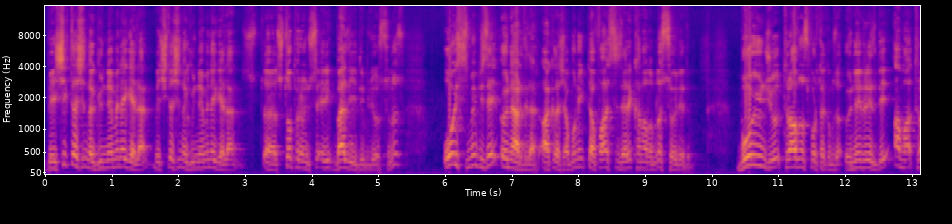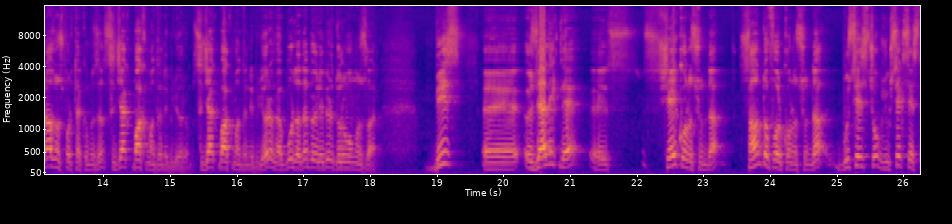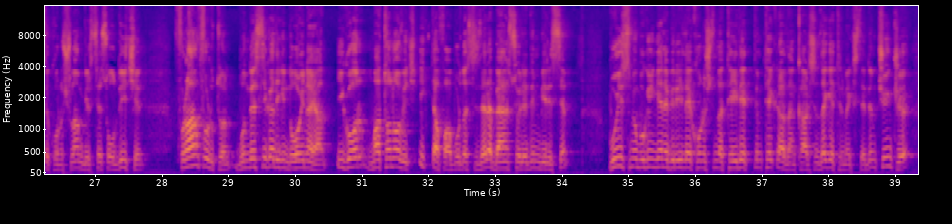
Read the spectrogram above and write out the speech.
Beşiktaş'ın da gündemine gelen, Beşiktaş'ın da gündemine gelen e, stoper oyuncusu Erik Belli'ydi biliyorsunuz. O ismi bize önerdiler. Arkadaşlar bunu ilk defa sizlere kanalımda söyledim. Bu oyuncu Trabzonspor takımımıza önerildi ama Trabzonspor takımımızın sıcak bakmadığını biliyorum. Sıcak bakmadığını biliyorum ve burada da böyle bir durumumuz var. Biz e, özellikle e, şey konusunda, Santofor konusunda bu ses çok yüksek sesle konuşulan bir ses olduğu için Frankfurt'un Bundesliga liginde oynayan Igor Matonovic ilk defa burada sizlere ben söylediğim bir isim. Bu ismi bugün gene biriyle konuştuğumda teyit ettim. Tekrardan karşınıza getirmek istedim. Çünkü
